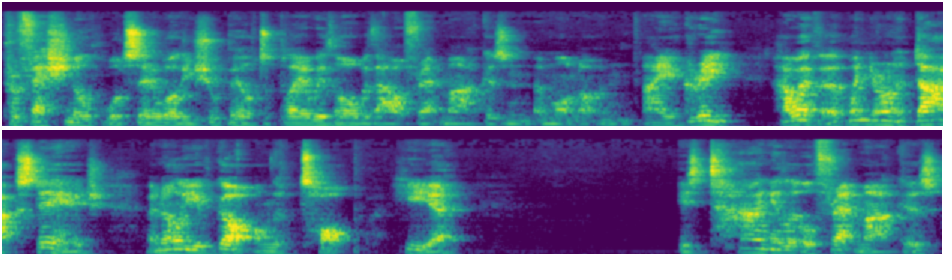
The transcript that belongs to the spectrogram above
professional would say, well, you should be able to play with or without fret markers and, and whatnot, and I agree. However, when you're on a dark stage and all you've got on the top here is tiny little fret markers,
